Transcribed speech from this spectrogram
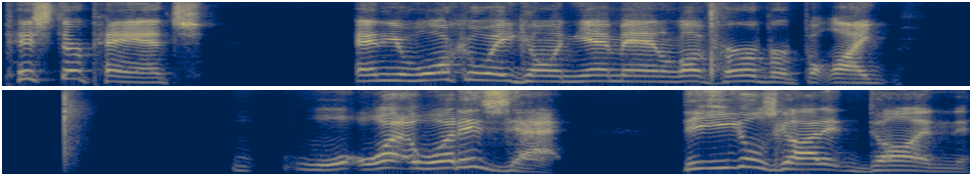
piss their pants and you walk away going, "Yeah, man, I love Herbert," but like, what what is that? The Eagles got it done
